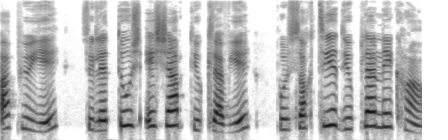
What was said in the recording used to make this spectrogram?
appuyer sur la touche Échappe du clavier pour sortir du plein écran.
